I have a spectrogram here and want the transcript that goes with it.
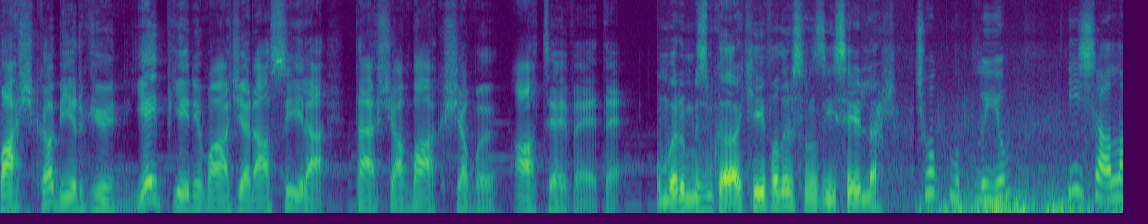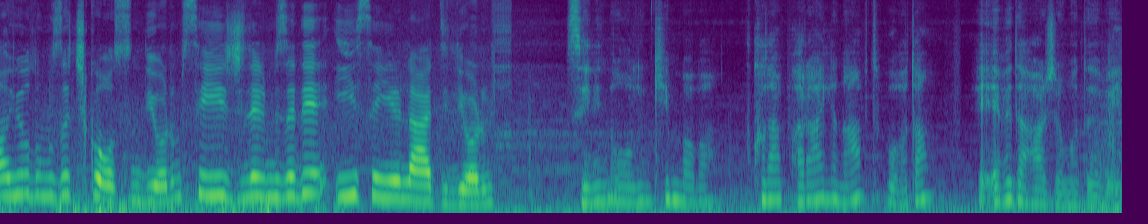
Başka bir gün yepyeni macerasıyla Perşembe akşamı ATV'de. Umarım bizim kadar keyif alırsınız. İyi seyirler. Çok mutluyum. İnşallah yolumuz açık olsun diyorum. Seyircilerimize de iyi seyirler diliyorum. Senin oğlun kim baba? Bu kadar parayla ne yaptı bu adam? E, eve de harcamadığı belli.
